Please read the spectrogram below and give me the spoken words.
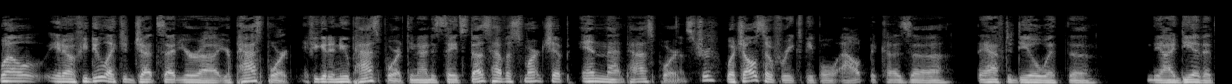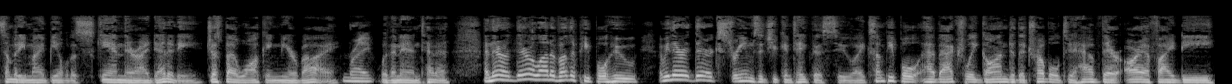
Well, you know, if you do like to jet set your uh, your passport, if you get a new passport, the United States does have a smart chip in that passport. That's true. Which also freaks people out because uh, they have to deal with the the idea that somebody might be able to scan their identity just by walking nearby. Right. With an antenna. And there are, there are a lot of other people who, I mean, there, are- there are extremes that you can take this to. Like some people have actually gone to the trouble to have their RFID,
